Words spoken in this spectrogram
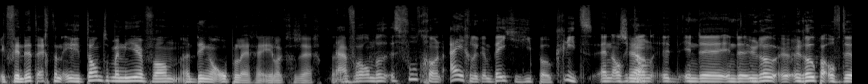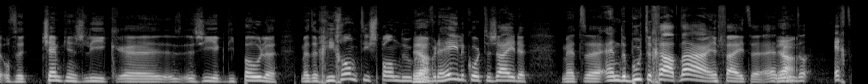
ik vind dit echt een irritante manier van eh, dingen opleggen, eerlijk gezegd. Ja, vooral omdat het voelt gewoon eigenlijk een beetje hypocriet. En als ik Ja. dan in de, in de Euro- Europa of de, of de Champions League eh, zie ik die Polen met een gigantisch spandoek Ja. over de hele korte zijde. Met, eh, en de boete gaat naar in feite. En, Ja. en dan echt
